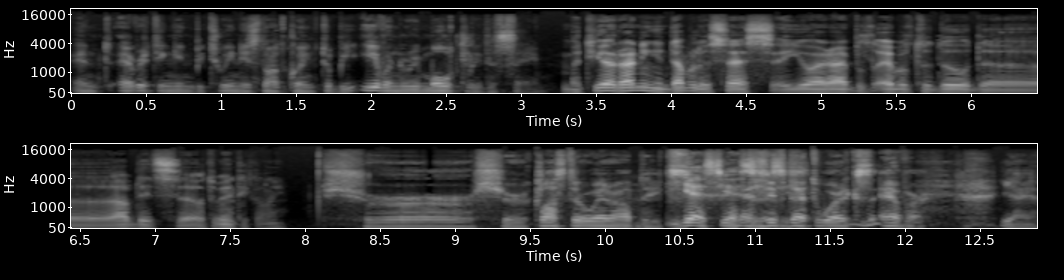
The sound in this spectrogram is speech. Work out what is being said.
and everything in between is not going to be even remotely the same. But you are running in WSUS. You are able able to do the updates uh, automatically. Sure, sure. Cluster-Aware updates. Yes, yes, As yes, if yes. that works ever. Yeah, yeah.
